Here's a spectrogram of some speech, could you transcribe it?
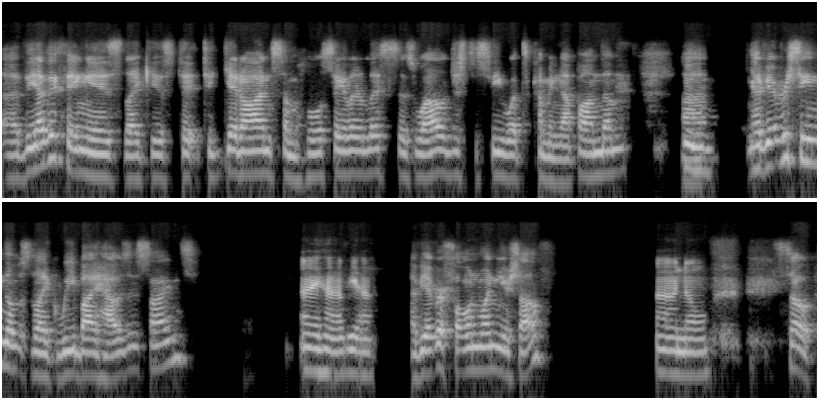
uh, the other thing is like is to, to get on some wholesaler lists as well just to see what's coming up on them mm-hmm. uh, have you ever seen those like we buy houses signs? I have, yeah. Have you ever phoned one yourself? Uh no. So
